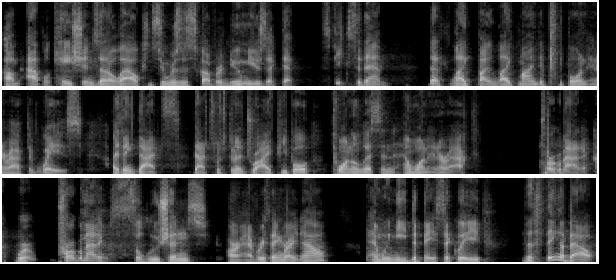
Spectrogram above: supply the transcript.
um, applications that allow consumers to discover new music that speaks to them, that's liked by like-minded people in interactive ways? I think that's that's what's going to drive people to want to listen and want to interact. Programmatic, where programmatic solutions are everything right now, and we need to basically. The thing about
